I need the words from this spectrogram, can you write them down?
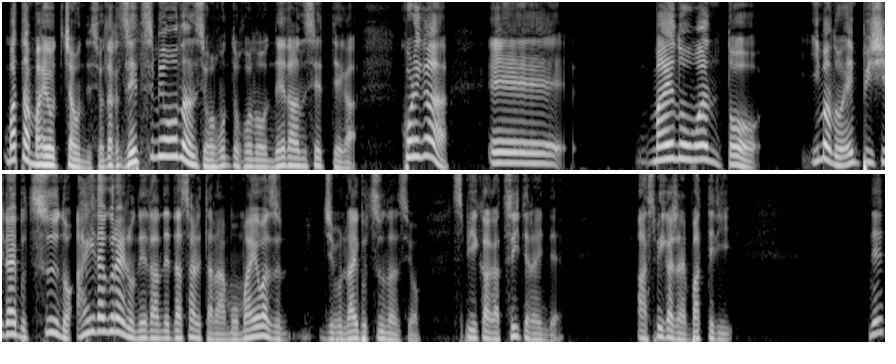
また迷っちゃうんですよ。だから絶妙なんですよ本当この値段設定が。これが、えー、前のワンと今の NPC ライブ2の間ぐらいの値段で出されたらもう迷わず自分ライブ2なんですよ。スピーカーがついてないんで。あスピーカーじゃないバッテリー。ね。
